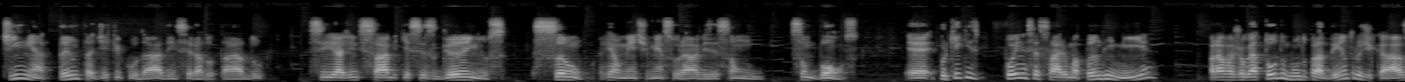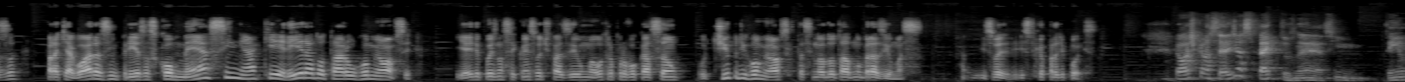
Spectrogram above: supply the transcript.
tinha tanta dificuldade em ser adotado, se a gente sabe que esses ganhos são realmente mensuráveis e são, são bons? É, por que, que foi necessário uma pandemia para jogar todo mundo para dentro de casa, para que agora as empresas comecem a querer adotar o home office? E aí depois, na sequência, vou te fazer uma outra provocação. O tipo de home office que está sendo adotado no Brasil, mas isso, isso fica para depois. Eu acho que é uma série de aspectos, né? Assim, tem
